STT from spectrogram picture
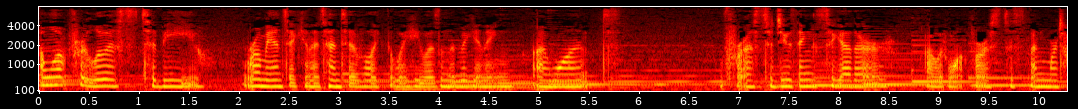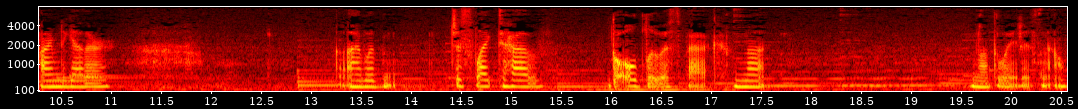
I want for Louis to be romantic and attentive like the way he was in the beginning. I want for us to do things together. I would want for us to spend more time together. I would just like to have the old Louis back, not not the way it is now.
